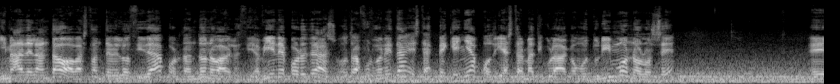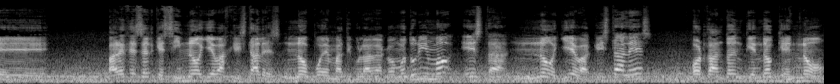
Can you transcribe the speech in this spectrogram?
y me ha adelantado a bastante velocidad, por tanto no va a velocidad. Viene por detrás otra furgoneta, esta es pequeña, podría estar matriculada como turismo, no lo sé. Eh, parece ser que si no lleva cristales no pueden matricularla como turismo, esta no lleva cristales, por tanto entiendo que no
